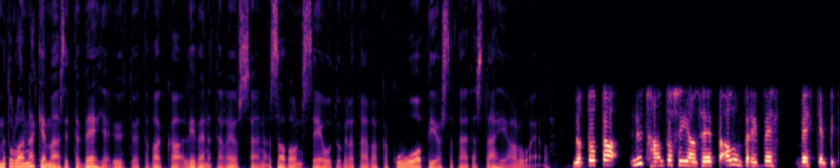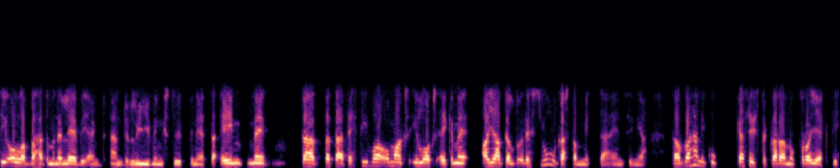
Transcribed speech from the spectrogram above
me tullaan näkemään sitten vehjeyhtiöitä vaikka livenä täällä jossain Savon seutuvilla tai vaikka Kuopiossa tai tässä lähialueella? No tota, nythän on tosiaan se, että alun perin veh- vehkeen piti olla vähän tämmöinen Levi and, and the Leavings-tyyppinen, että ei me, tää, tätä tehtiin vaan omaksi iloksi, eikä me ajateltu edes julkaista mitään ensin. Ja tämä on vähän niin kuin käsistä karannut projekti,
